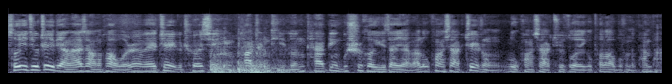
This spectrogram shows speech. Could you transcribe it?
所以就这一点来讲的话，我认为这个车型它整体轮胎并不适合于在野外路况下这种路况下去做一个坡道部分的攀爬。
